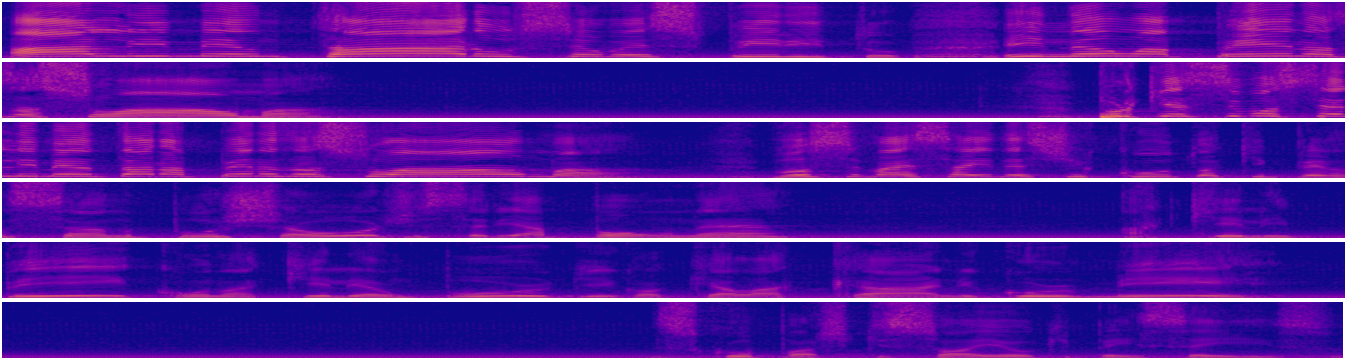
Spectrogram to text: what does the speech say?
alimentar o seu espírito, e não apenas a sua alma. Porque se você alimentar apenas a sua alma, você vai sair deste culto aqui pensando: puxa, hoje seria bom, né? Aquele bacon, aquele hambúrguer, com aquela carne gourmet. Desculpa, acho que só eu que pensei isso.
